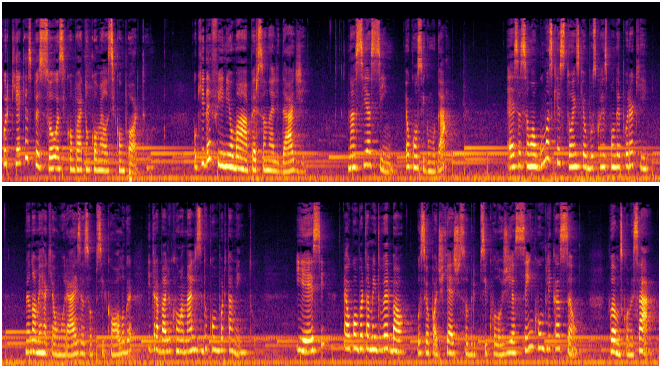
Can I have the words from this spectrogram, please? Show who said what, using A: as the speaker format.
A: Por que é que as pessoas se comportam como elas se comportam? O que define uma personalidade? Nasci assim, eu consigo mudar? Essas são algumas questões que eu busco responder por aqui. Meu nome é Raquel Moraes, eu sou psicóloga e trabalho com análise do comportamento. E esse é o Comportamento Verbal, o seu podcast sobre psicologia sem complicação. Vamos começar?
